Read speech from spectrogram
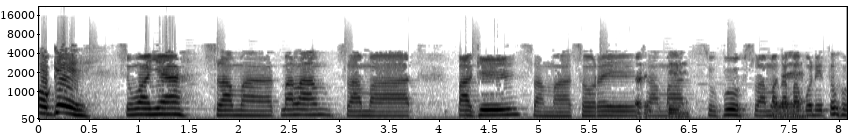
Oke, semuanya selamat malam, selamat pagi, selamat sore, selamat subuh, selamat Sore. apa pun itu.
